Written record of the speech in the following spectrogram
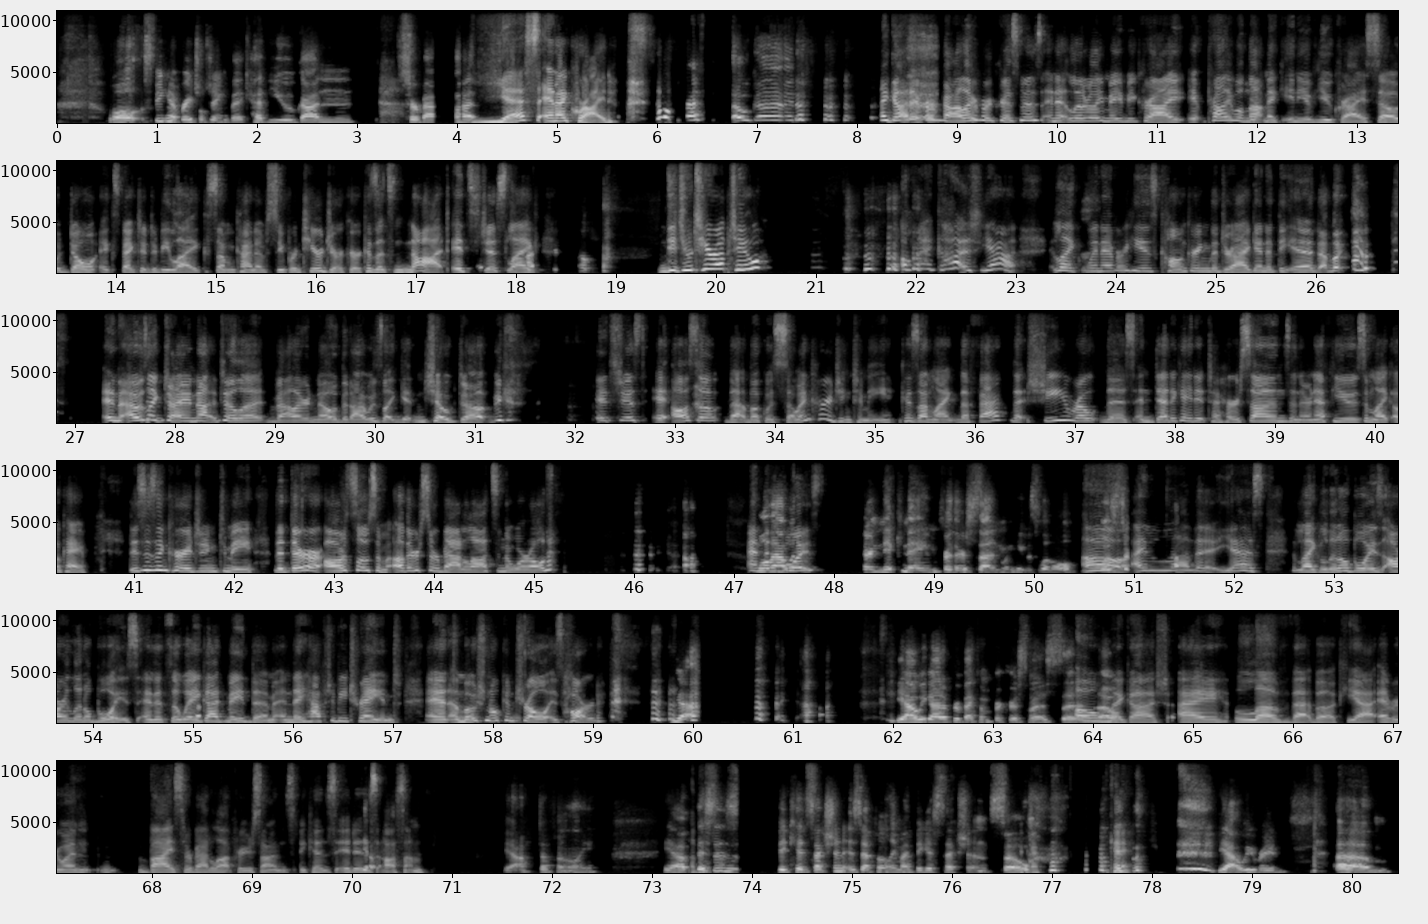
Well, speaking of Rachel Jankovic, have you gotten Sir Babylon? Yes, and I cried. so good. I got it for Valor for Christmas and it literally made me cry. It probably will not make any of you cry. So don't expect it to be like some kind of super tear jerker because it's not. It's just like, did you tear up too? oh my gosh. Yeah. Like whenever he is conquering the dragon at the end, I'm like, and I was like trying not to let Valor know that I was like getting choked up because it's just it also that book was so encouraging to me because i'm like the fact that she wrote this and dedicated it to her sons and their nephews i'm like okay this is encouraging to me that there are also some other sir battle in the world. Yeah. and well, that boys was their nickname for their son when he was little oh was i love it yes. Like little boys are little boys and it's the way god made them and they have to be trained and emotional control is hard. Yeah. Yeah yeah, we got it for Beckham for Christmas. And, oh, oh, my gosh. I love that book. Yeah, everyone buy Sir Battle lot for your sons because it is yep. awesome. Yeah, definitely. Yeah, love this it. is the kids section is definitely my biggest section. So okay. okay. yeah, we read. Um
